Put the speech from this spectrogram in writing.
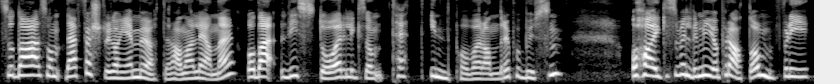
Så da, sånn, det er første gang jeg møter han alene. Og da, vi står liksom tett innpå hverandre på bussen og har ikke så veldig mye å prate om, fordi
